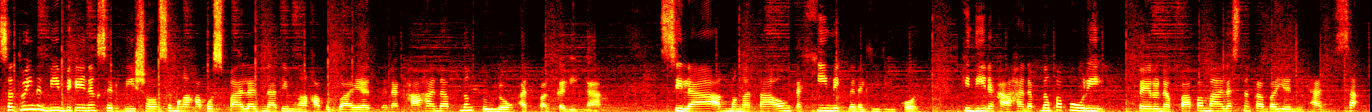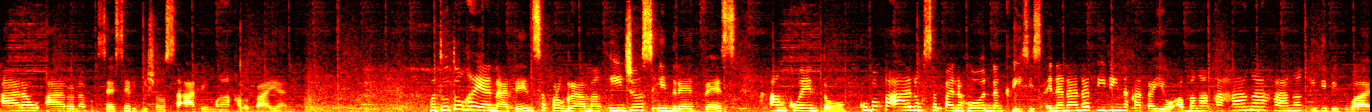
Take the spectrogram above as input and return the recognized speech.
sa tuwing nagbibigay ng serbisyo sa mga kapuspalad nating mga kababayan na naghahanap ng tulong at pagkalinga. Sila ang mga taong tahimik na naglilingkod, hindi nakahanap ng papuri pero nagpapamalas ng kabayanihan sa araw-araw na pagseserbisyo sa ating mga kababayan. Matutunghayan natin sa programang Angels in Red Vest ang kwento kung papaanong sa panahon ng krisis ay nananatiling nakatayo ang mga kahanga-hangang individual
